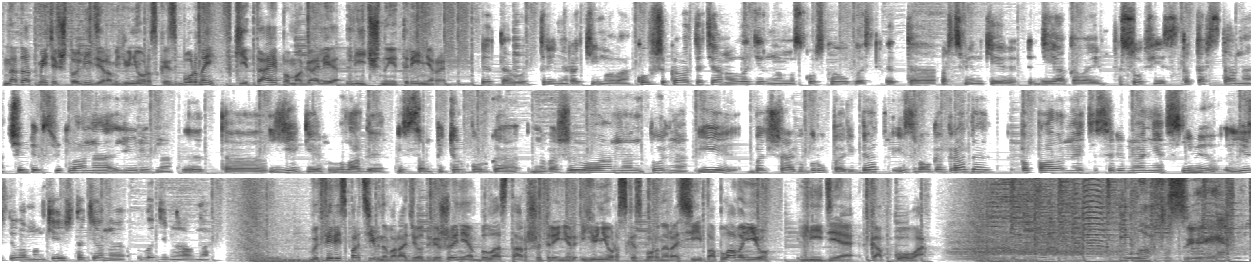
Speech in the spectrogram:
Надо отметить, что лидерам юниорской сборной в Китае помогали личные тренеры. Это вот тренер Акимова Ковшикова Татьяна Владимировна, Московская область. Это спортсменки Дьяковой Софьи из Татарстана. Чепик Светлана Юрьевна. Это Еги Влады из Санкт-Петербурга Новожилова Анна Анатольевна. И большая группа ребят из Волгограда попала на эти соревнования. С ними ездила Манкевич Татьяна Владимировна. В эфире спортивного радиодвижения была старший тренер юниорской сборной России по плаванию Лидия Капкова. Пловцы.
